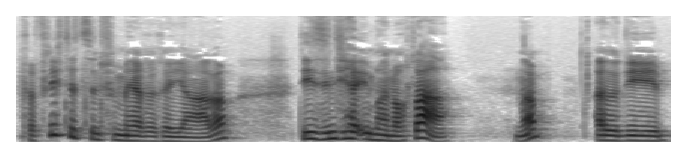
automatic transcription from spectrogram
verpflichtet sind für mehrere Jahre, die sind ja immer noch da. Ne? Also die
